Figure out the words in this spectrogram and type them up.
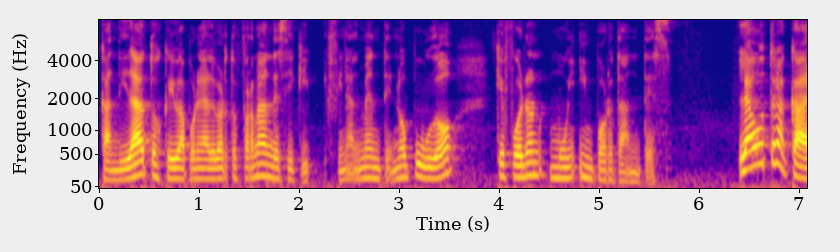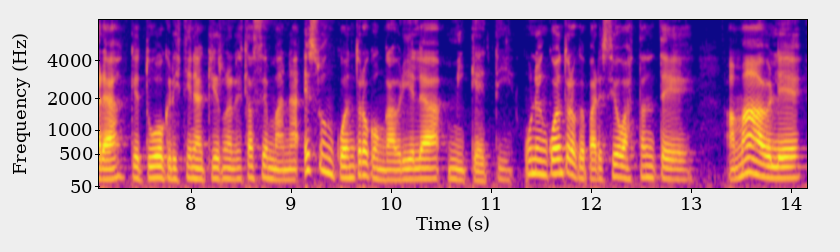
candidatos que iba a poner Alberto Fernández y que finalmente no pudo, que fueron muy importantes. La otra cara que tuvo Cristina Kirchner esta semana es su encuentro con Gabriela Michetti. Un encuentro que pareció bastante amable,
